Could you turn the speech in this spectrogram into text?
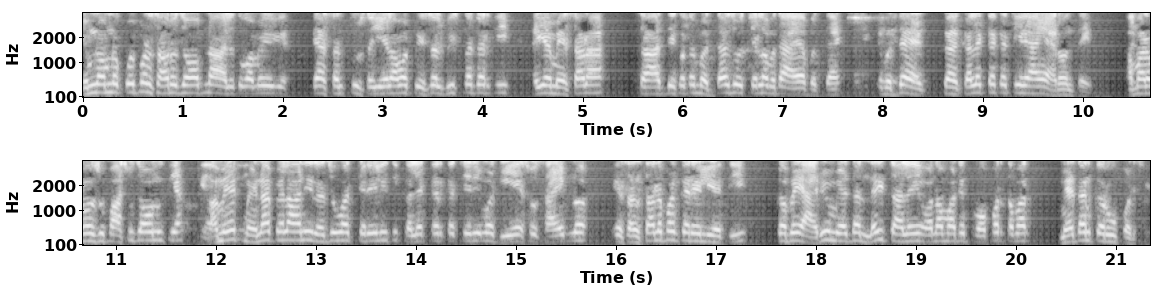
એમનો અમને કોઈ પણ સારો જવાબ ના આલે તો અમે ત્યાં સંતુષ્ટ થઈએ. એટલે અમારે સ્પેશિયલ વિસનગરથી અહીંયા મહેસાણા સાત દેખો તમે બધા જો છેલ્લા બધા આવ્યા બધા એ બધા કલેક્ટર કચેરી આયા હેરાન થઈ અમારામાં શું પાછું જવાનું ત્યાં. અમે એક મહિના પહેલા આની રજૂઆત કરેલી હતી કલેક્ટર કચેરીમાં ડીએસઓ સાહેબનો એ સંસ્થાને પણ કરેલી હતી કે ભાઈ આર્યું મેદાન નહીં ચાલે એના માટે પ્રોપર તમારે મેદાન કરવું પડશે.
